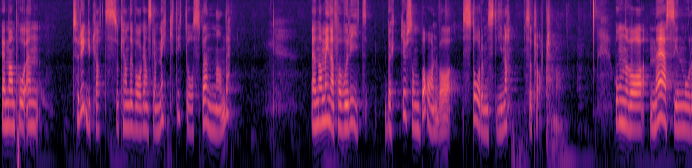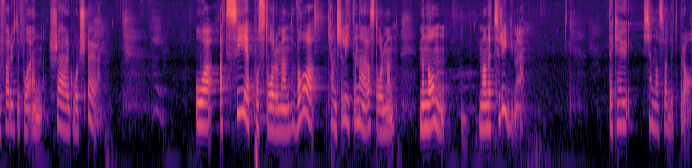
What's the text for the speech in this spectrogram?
Är man på en trygg plats så kan det vara ganska mäktigt och spännande. En av mina böcker som barn var Stormstina, såklart. Hon var med sin morfar ute på en skärgårdsö. Och att se på stormen var kanske lite nära stormen, men någon man är trygg med. Det kan ju kännas väldigt bra.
